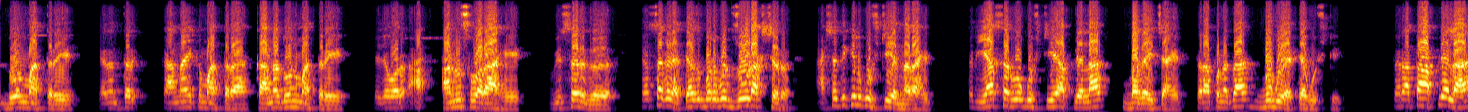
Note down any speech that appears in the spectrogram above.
दोन मात्रे त्यानंतर काना एक मात्रा काना दोन मात्रे त्याच्यावर अनुस्वार आहे विसर्ग ह्या सगळ्या त्याचबरोबर जोड अक्षर अशा देखील गोष्टी येणार आहेत. तर या सर्व गोष्टी आपल्याला बघायच्या आहेत. तर आपण आता बघूया त्या गोष्टी. तर आता आपल्याला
